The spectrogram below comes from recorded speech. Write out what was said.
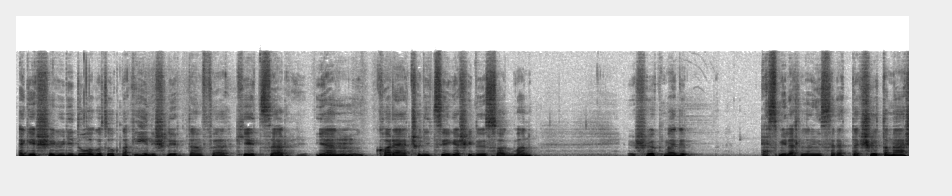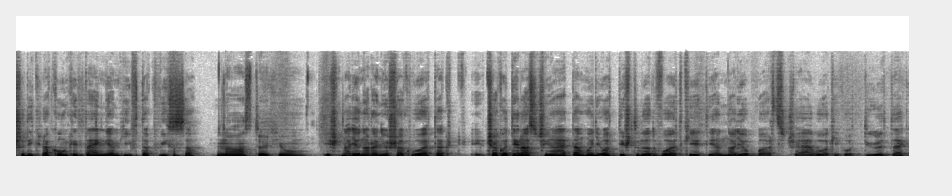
egészségügyi dolgozóknak én is léptem fel kétszer, ilyen uh-huh. karácsonyi céges időszakban, és ők meg eszméletlenül szerettek, sőt a másodikra konkrétan engem hívtak vissza. Na, az tök jó. És nagyon aranyosak voltak, csak ott én azt csináltam, hogy ott is tudod, volt két ilyen nagyobb arc csávó, akik ott ültek,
